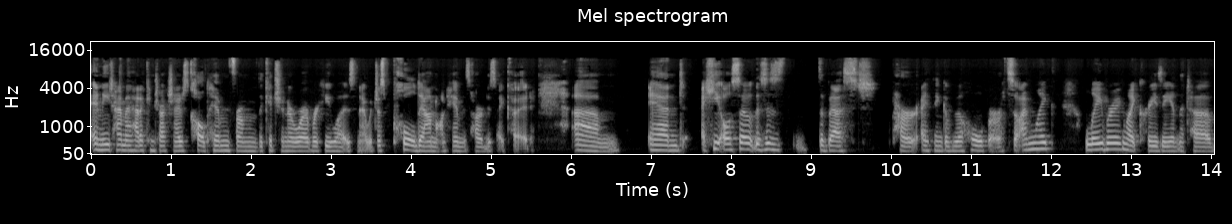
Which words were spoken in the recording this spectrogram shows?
anytime I had a contraction, I just called him from the kitchen or wherever he was, and I would just pull down on him as hard as I could. Um, and he also, this is the best part, I think, of the whole birth. So I'm like laboring like crazy in the tub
